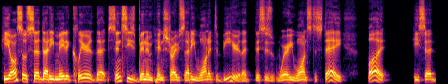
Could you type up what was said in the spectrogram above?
He also said that he made it clear that since he's been in pinstripes that he wanted to be here, that this is where he wants to stay. But he said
